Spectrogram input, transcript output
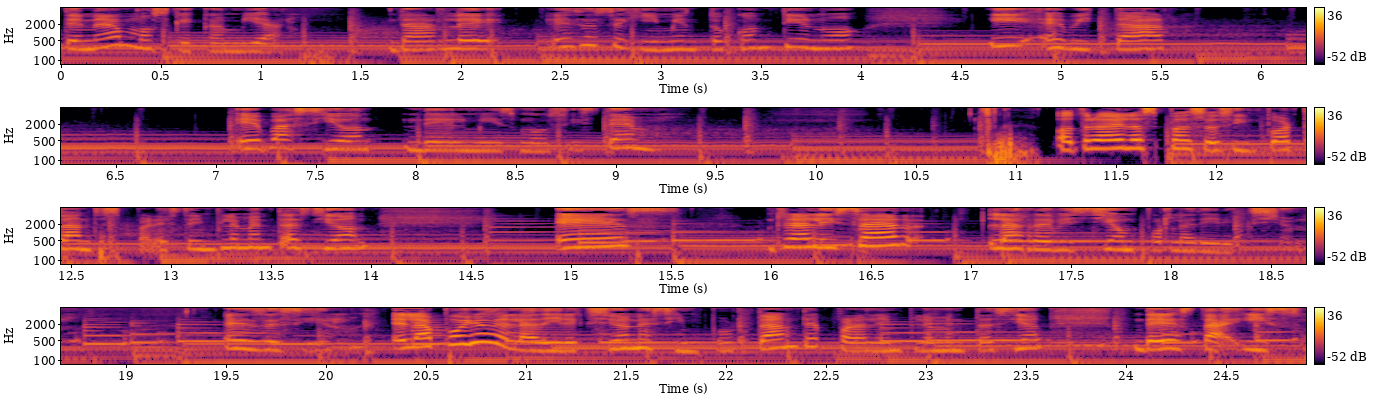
tenemos que cambiar, darle ese seguimiento continuo y evitar evasión del mismo sistema. Otro de los pasos importantes para esta implementación es realizar la revisión por la dirección. Es decir, el apoyo de la dirección es importante para la implementación de esta ISO,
